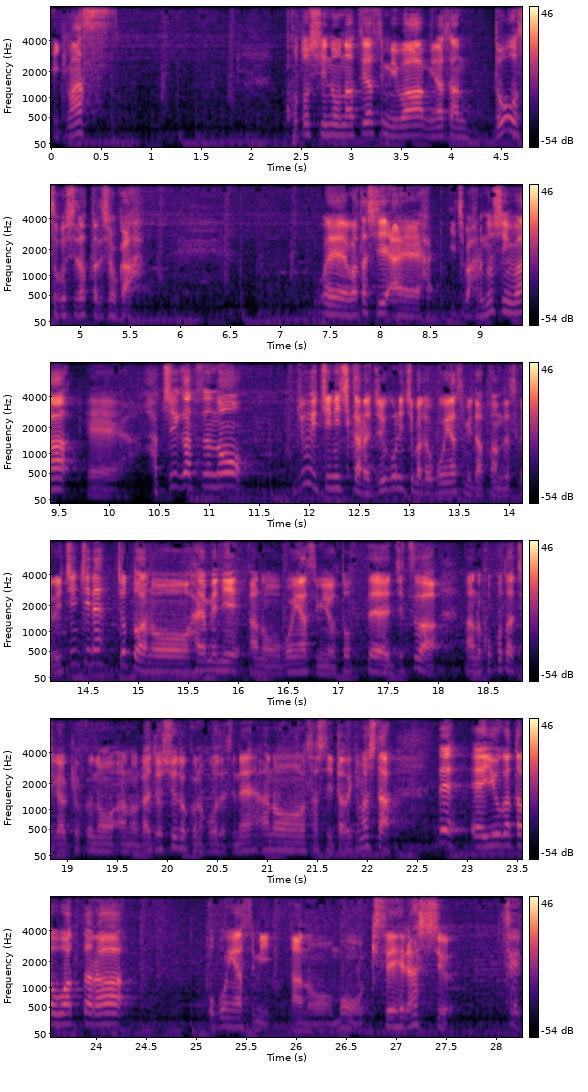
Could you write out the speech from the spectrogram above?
いきます。今年の夏休みは皆さんどうお過ごしだったでしょうか？えー私、えー、市場春の神は、えー8月の11日から15日までお盆休みだったんですけど1日ねちょっとあの早めにあのお盆休みを取って実はあのこことは違う曲のあのラジオ収録の方ですねあのさせていただきました。で、え夕方終わったらお盆休みあのもう帰省ラッシュ絶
